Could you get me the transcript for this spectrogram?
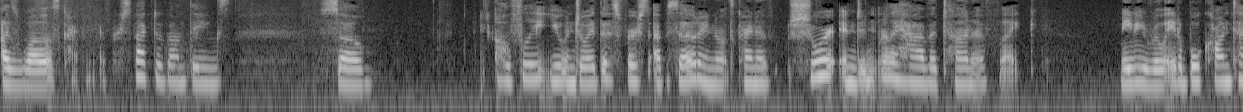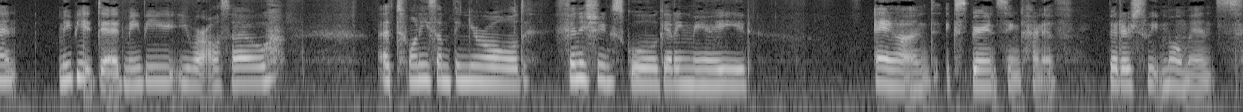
as well as kind of my perspective on things. So hopefully you enjoyed this first episode. I know it's kind of short and didn't really have a ton of like maybe relatable content. Maybe it did. Maybe you are also a 20 something year old finishing school, getting married, and experiencing kind of bittersweet moments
